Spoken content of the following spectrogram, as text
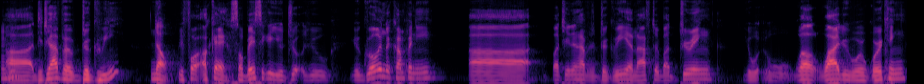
Uh, did you have a degree no, before? Okay, so basically, you you you grow in the company, uh, but you didn't have a degree. And after, but during you well while you were working,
